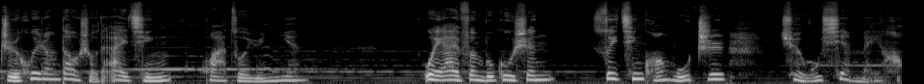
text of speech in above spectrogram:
只会让到手的爱情化作云烟。为爱奋不顾身，虽轻狂无知，却无限美好；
